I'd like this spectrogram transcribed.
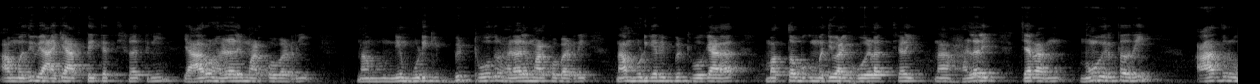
ಆ ಮದುವೆ ಆಗೇ ಆಗ್ತೈತೆ ಅಂತ ಹೇಳ್ತೀನಿ. ಯಾರೂ ಹಳ್ಳಳಿ ಮಾಡ್ಕೋಬೇಡ್ರಿ. ನಮ್ಮ ನಿಮ್ಮ ಹುಡುಗಿ ಬಿಟ್ಟು ಹೋದ್ರೆ ಹಳಳಿ ಮಾಡ್ಕೋಬೇಡ್ರಿ. ನಮ್ಮ ಹುಡುಗಿಯರಿಗೆ ಬಿಟ್ಟು ಹೋಗ್ಯಾಳ, ಮತ್ತೊಬ್ಬಗೆ ಮದುವೆ ಆಗಿ ಅಂತ ಹೇಳಿ ನಾ ಹಳಳಿ ಜರ ನೋವು ರೀ ಆದರೂ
